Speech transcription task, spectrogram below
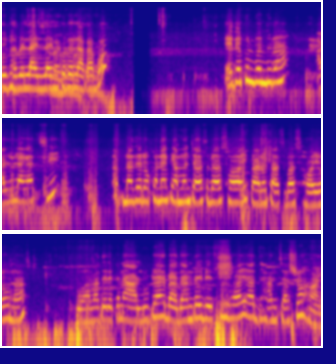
এইভাবে লাইন লাইন করে লাগাবো। এই দেখুন বন্ধুরা আলু লাগাচ্ছি। আপনাদের ওখানে কেমন চাষবাস হয়? কারও চাষবাস হয়ও না। তো আমাদের এখানে আলুটা আর বাদামটাই বেশি হয় আর ধান চাষও হয়।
